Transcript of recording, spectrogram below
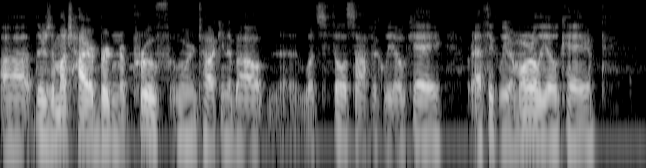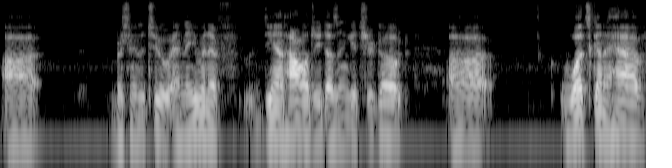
Uh, there's a much higher burden of proof when we're talking about uh, what's philosophically okay or ethically or morally okay uh, between the two. And even if deontology doesn't get your goat, uh, what's going to have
